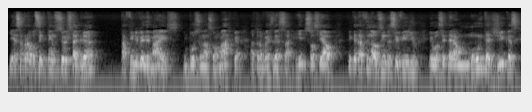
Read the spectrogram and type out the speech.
E essa é para você que tem o seu Instagram, tá afim de vender mais, impulsionar sua marca através dessa rede social? Fica até o finalzinho desse vídeo e você terá muitas dicas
